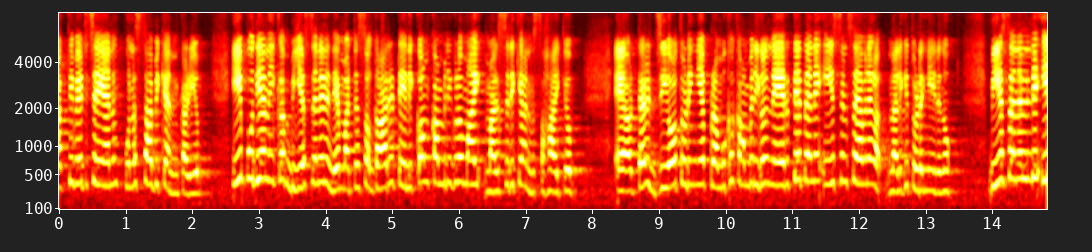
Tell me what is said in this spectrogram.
ആക്ടിവേറ്റ് ചെയ്യാനും പുനഃസ്ഥാപിക്കാനും കഴിയും. ഈ പുതിയ നീക്കം ബി എസ് എൻ എല്ലിന്റെ മറ്റ് സ്വകാര്യ ടെലികോം കമ്പനികളുമായി മത്സരിക്കാനും സഹായിക്കും. എയർടെൽ ജിയോ തുടങ്ങിയ പ്രമുഖ കമ്പനികൾ നേരത്തെ തന്നെ ഈ സിം സേവനങ്ങൾ നൽകി തുടങ്ങിയിരുന്നു. ബി എസ് എൻ എല്ലിന്റെ ഈ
